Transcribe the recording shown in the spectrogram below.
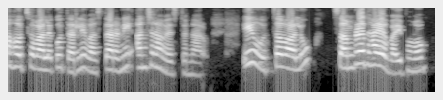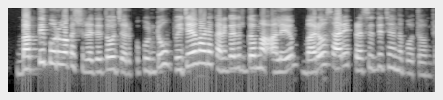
మహోత్సవాలకు తరలి వస్తారని అంచనా వేస్తున్నారు. ఈ ఉత్సవాలు సంప్రదాయ వైభవం భక్తిపూర్వక శ్రద్ధతో జరుపుకుంటూ విజయవాడ కనకదుర్గమ్మ ఆలయం మరోసారి ప్రసిద్ధి చెందబోతోంది.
